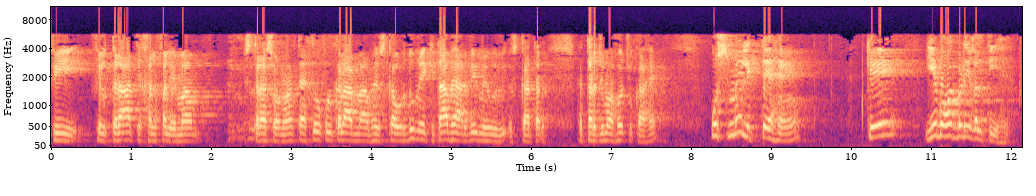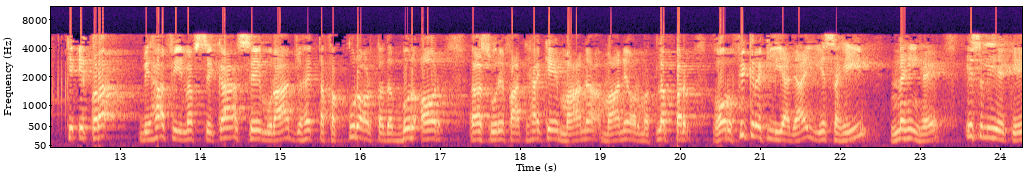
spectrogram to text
فی فلقرات خلف الامام۔ اس طرح سے عنوان تحقیق الکلام نام ہے۔ اس کا اردو میں کتاب ہے، عربی میں اس کا ترجمہ ہو چکا ہے۔ اس میں لکھتے ہیں کہ یہ بہت بڑی غلطی ہے کہ اقرا بحا فی نفس کا سے مراد جو ہے تفکر اور تدبر اور سور فاتحہ کے معنی معنی اور مطلب پر غور و فکر لیا جائے، یہ صحیح نہیں ہے۔ اس لیے کہ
